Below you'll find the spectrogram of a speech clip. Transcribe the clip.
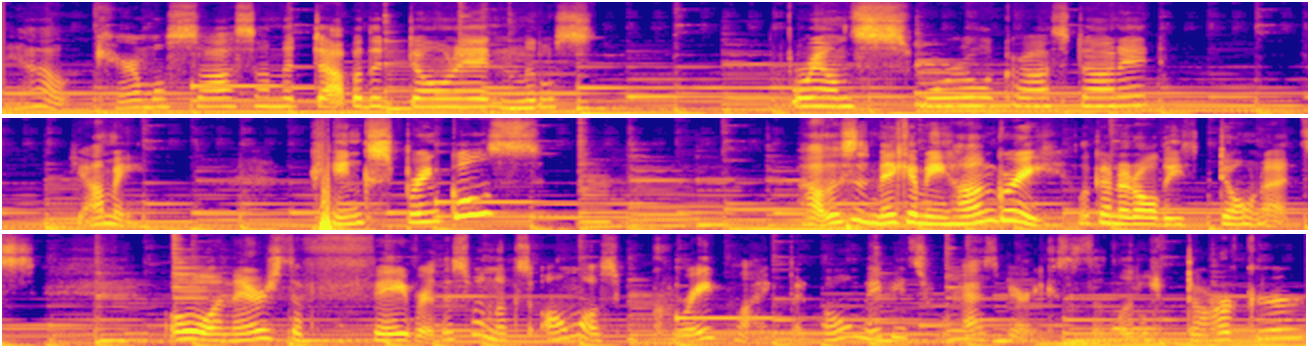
Yeah, caramel sauce on the top of the donut and little brown swirl across on it. Yummy. Pink sprinkles? Wow, this is making me hungry looking at all these donuts. Oh, and there's the favorite. This one looks almost grape like, but oh, maybe it's raspberry because it's a little darker.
